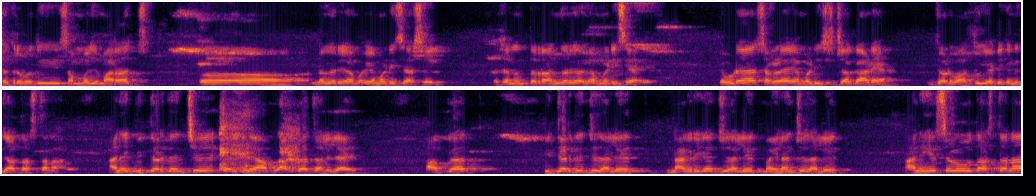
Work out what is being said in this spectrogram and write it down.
Chhatrapati Sambhaji Maharaj Nagar M M I D C असेल त्याच्यानंतर Ranjangaon M I D C आहे. एवढ्या सगळ्या एम आय डी सीच्या गाड्या जड वाहतूक या ठिकाणी जात असताना अनेक विद्यार्थ्यांचे त्या ठिकाणी अप अपघात झालेले आहेत. अपघात विद्यार्थ्यांचे झालेत नागरिकांचे झालेत महिलांचे झालेत. आणि हे सगळं होत असताना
